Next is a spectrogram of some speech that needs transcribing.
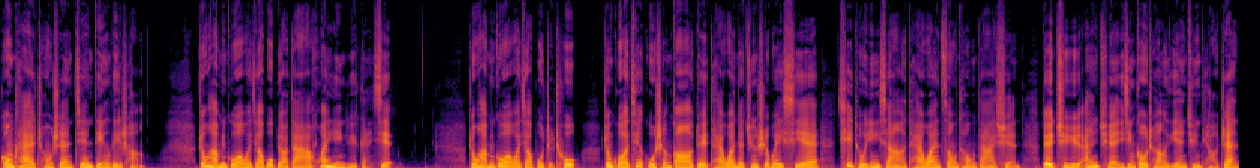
公开重申坚定立场。中华民国外交部表达欢迎与感谢。中华民国外交部指出，中国借故升高对台湾的军事威胁，企图影响台湾总统大选，对区域安全已经构成严峻挑战，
